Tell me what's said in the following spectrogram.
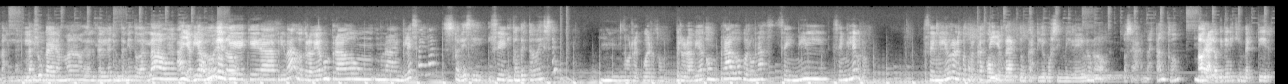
Las, las- las lucas eran más del, del ayuntamiento de al lado. Ah, y había uno bueno. que, que era privado, que lo había comprado un- una inglesa, ¿era? Parece. ¿Y, Sí. ¿Y dónde estaba ese? Mm, No recuerdo, pero lo había comprado por unas 6.000 6.000 euros. 6.000 euros le costó el castillo. Comprarte un castillo por 100 mil euros, no, o sea, no es tanto. Mm. Ahora, lo que tienes que invertir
